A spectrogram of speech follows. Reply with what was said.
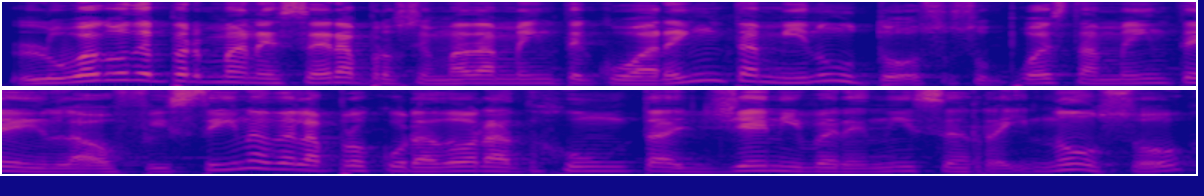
Luego de permanecer aproximadamente 40 minutos supuestamente en la oficina de la procuradora adjunta Jenny Berenice Reynoso,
